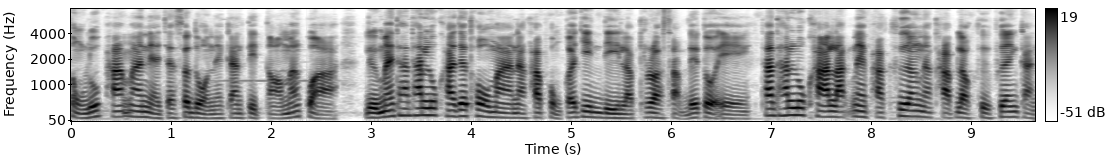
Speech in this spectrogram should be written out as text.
ส่งรูปพระมาเนี่ยจะสะดวกในการติดต่อมากกว่า หรือไม่ถ้าท่านลูกค้าจะโทรมานะครับผมก็ยินดีรับโทรศัพท์ด้วยตัวเอง ถ้าท่านลูกค้ารักในพักเครื่องนะครับเราคือเพื่อนกัน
